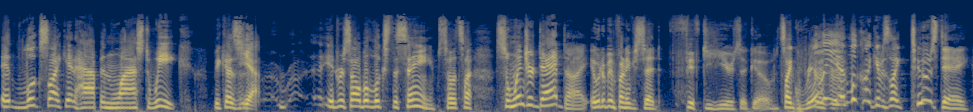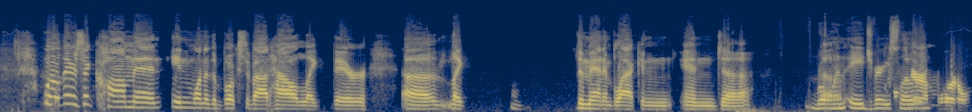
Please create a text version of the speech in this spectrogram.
it looks like it happened last week because yeah. Idris Elba looks the same. So it's like, so when'd your dad die? It would have been funny if you said 50 years ago. It's like, really? Mm-hmm. It looked like it was like Tuesday. Well, there's a comment in one of the books about how like they're uh, like the Man in Black and and uh, Roland age very they're slowly. immortal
